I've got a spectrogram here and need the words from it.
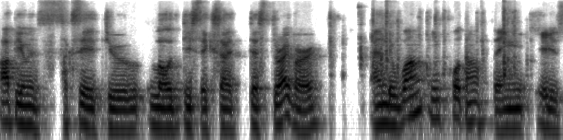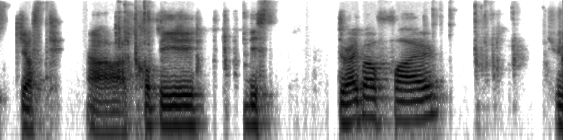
Appium succeeded to load this XUI test driver. And the one important thing is just uh, copy this driver file to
